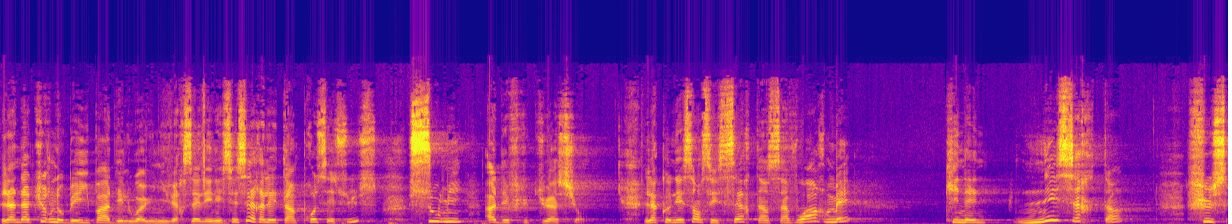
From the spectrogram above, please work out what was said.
La nature n'obéit pas à des lois universelles et nécessaires, elle est un processus soumis à des fluctuations. La connaissance est certes un savoir, mais qui n'est ni certain fût-ce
